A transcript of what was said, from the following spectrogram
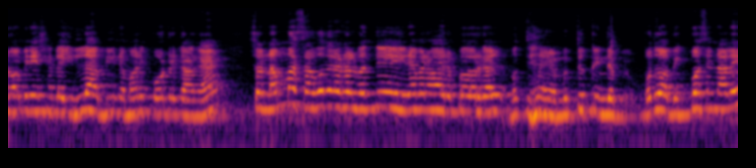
நாமினேஷன்ல இல்லை அப்படின்ற மாதிரி போட்டிருக்காங்க. ஸோ நம்ம சகோதரர்கள் வந்து இறைவனவாக இருப்பவர்கள் முத்து முத்துக்கு இந்த பொதுவாக பிக் பாஸ்னாலே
